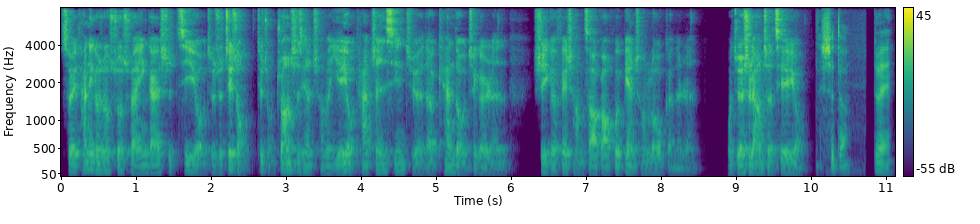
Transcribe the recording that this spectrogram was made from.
所以他那个时候说出来，应该是既有就是这种这种装饰性的成分，也有他真心觉得 Candle 这个人是一个非常糟糕，会变成 Logan 的人。我觉得是两者皆有。是的，对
